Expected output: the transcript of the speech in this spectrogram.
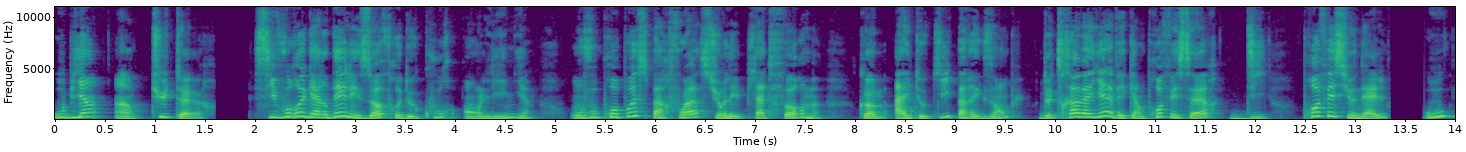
ou bien un tuteur? Si vous regardez les offres de cours en ligne, on vous propose parfois sur les plateformes, comme Italki par exemple, de travailler avec un professeur dit professionnel ou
